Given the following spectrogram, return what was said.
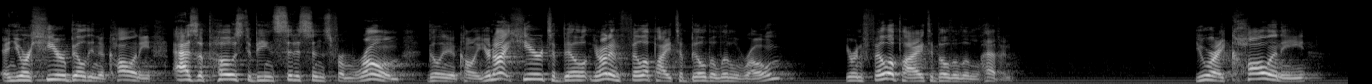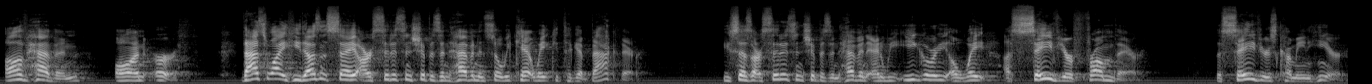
and you're here building a colony as opposed to being citizens from Rome building a colony. You're not here to build, you're not in Philippi to build a little Rome. You're in Philippi to build a little heaven. You are a colony of heaven on earth. That's why he doesn't say our citizenship is in heaven and so we can't wait to get back there. He says our citizenship is in heaven and we eagerly await a Savior from there. The Savior's coming here.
